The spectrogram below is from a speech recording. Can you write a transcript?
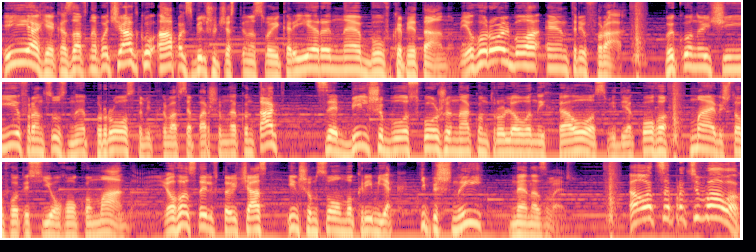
І як я казав на початку, Апекс більшу частину своєї кар'єри не був капітаном. Його роль була ентрі фраг. Виконуючи її, француз не просто відкривався першим на контакт. Це більше було схоже на контрольований хаос, від якого має відштовхуватись його команда. Його стиль в той час іншим словом, окрім як кіпішний, не назвеш. Але це працювало.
